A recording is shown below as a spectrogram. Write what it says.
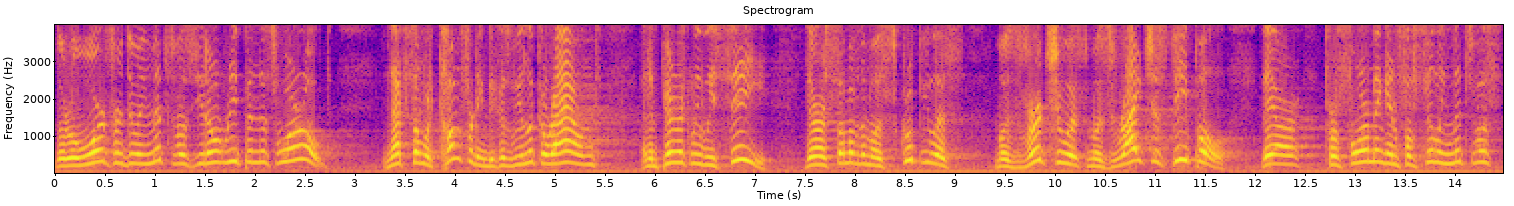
The reward for doing mitzvahs you don't reap in this world. And that's somewhat comforting because we look around and empirically we see there are some of the most scrupulous, most virtuous, most righteous people. They are performing and fulfilling mitzvahs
